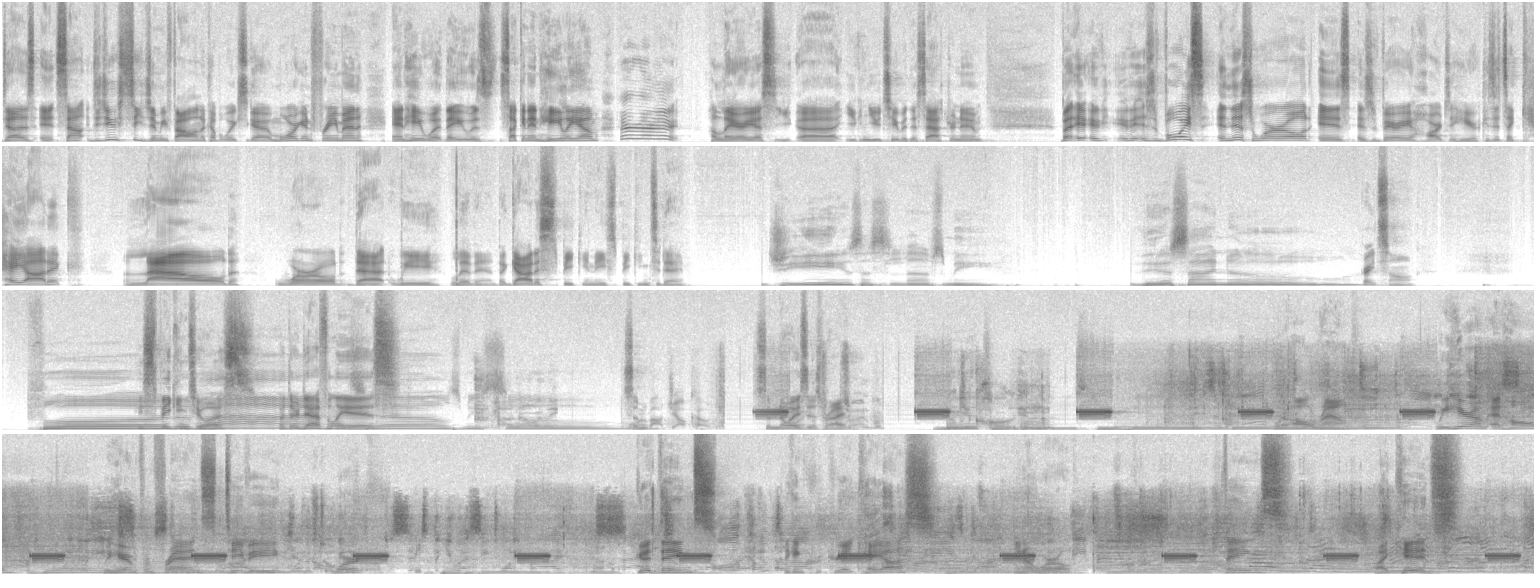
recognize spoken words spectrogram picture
Does it sound? Did you see Jimmy Fallon a couple weeks ago? Morgan Freeman, and he would they was sucking in helium. Hilarious. Uh, you can YouTube it this afternoon. But if, if his voice in this world is is very hard to hear because it's a chaotic, loud world that we live in. But God is speaking. He's speaking today. Jesus loves me. This I know. Great song. For He's speaking to us, but there definitely is me so. some, some noises, right? Little ones to him They're all around. We hear them at home. We hear them from friends, TV, work. Good things. They can cr- create chaos in our world. Things like kids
